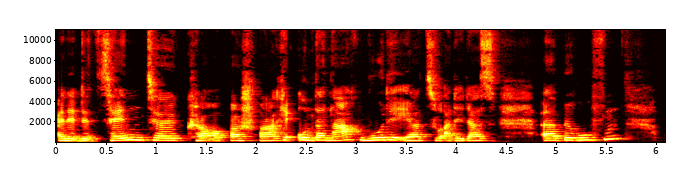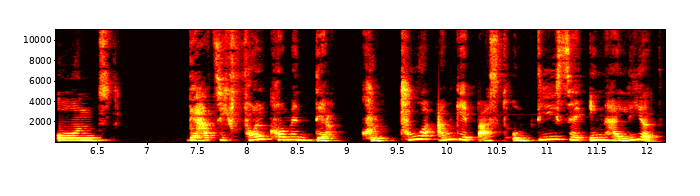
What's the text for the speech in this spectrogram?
eine dezente Körpersprache und danach wurde er zu Adidas äh, berufen und der hat sich vollkommen der Kultur angepasst und diese inhaliert.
